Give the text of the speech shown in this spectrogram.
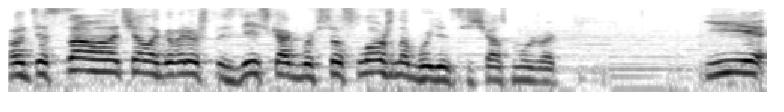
Он тебе с самого начала говорил, что здесь как бы все сложно будет сейчас, мужик. И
